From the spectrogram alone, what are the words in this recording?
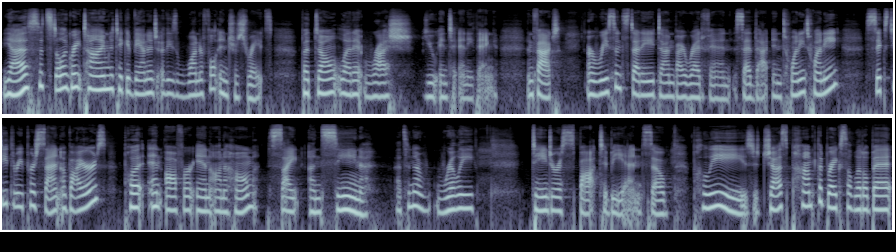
Yes, it's still a great time to take advantage of these wonderful interest rates, but don't let it rush you into anything. In fact, a recent study done by Redfin said that in 2020, 63% of buyers put an offer in on a home sight unseen. That's in a really dangerous spot to be in. So please just pump the brakes a little bit.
